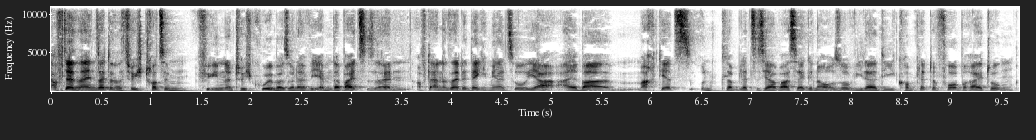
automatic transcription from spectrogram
auf der einen Seite natürlich trotzdem für ihn natürlich cool, bei so einer WM dabei zu sein. Auf der anderen Seite denke ich mir halt so, ja, Alba macht jetzt, und ich glaube, letztes Jahr war es ja genauso, wieder die komplette Vorbereitung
